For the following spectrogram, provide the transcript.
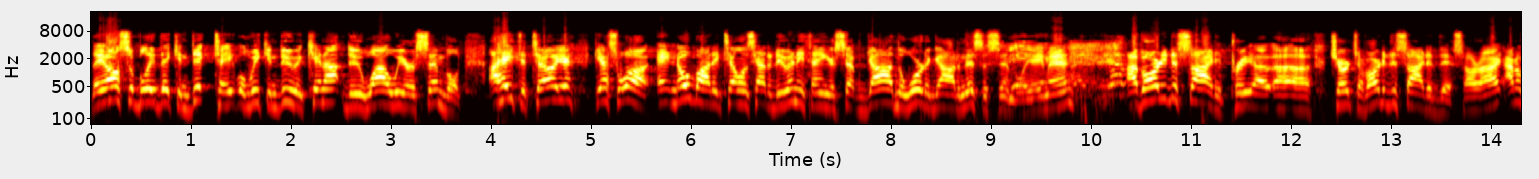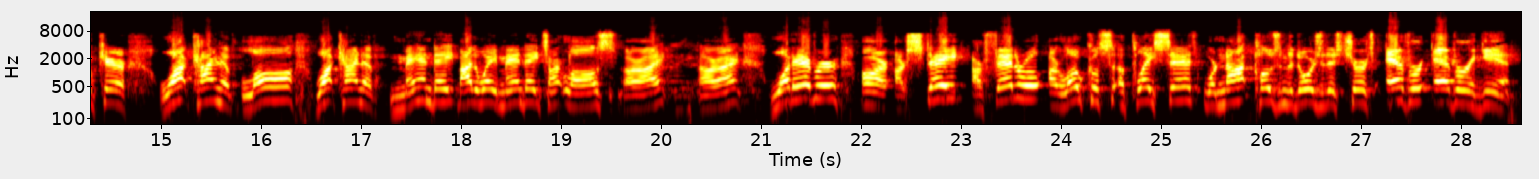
They also believe they can dictate what we can do and cannot do while we are assembled. I hate to tell you, guess what? Ain't nobody telling us how to do anything except God and the Word of God in this assembly. Amen. I've already decided, pre, uh, uh, uh, church. I've already decided this. All right. I don't care what kind of law, what kind of mandate. By the way, mandates aren't laws. All right. All right. Whatever our our state, our federal, our local uh, place says, we're not closing the doors of this church ever, ever again.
